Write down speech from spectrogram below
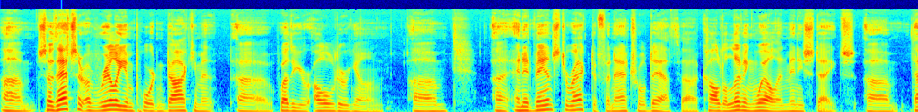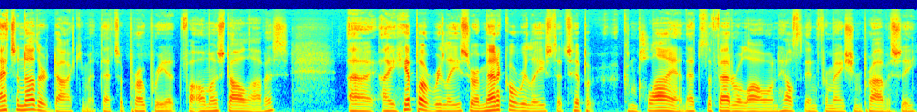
Um, so that's a really important document, uh, whether you're old or young. Um, uh, an advance directive for natural death uh, called a living will in many states. Um, that's another document that's appropriate for almost all of us. Uh, a HIPAA release or a medical release that's HIPAA compliant, that's the federal law on health information privacy.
